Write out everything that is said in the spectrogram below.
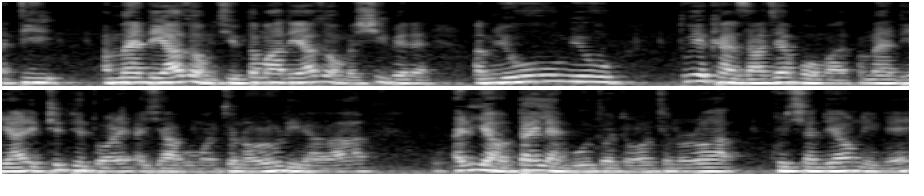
အတီးအမှန်တရားဆိုမရှိဘူးတမန်တရားဆိုမရှိဘဲနဲ့အမျိုးမျိုးသူ့ရဲ့ခံစားချက်ပေါ်မှာအမှန်တရားတွေဖြစ်ဖြစ်သွားတဲ့အရာပေါ်မှာကျွန်တော်တို့တွေကအဲ့ဒီအရာကိုတိုက်လန်ဖို့အတွက်တော့ကျွန်တော်တို့က Christian တရားအနေနဲ့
